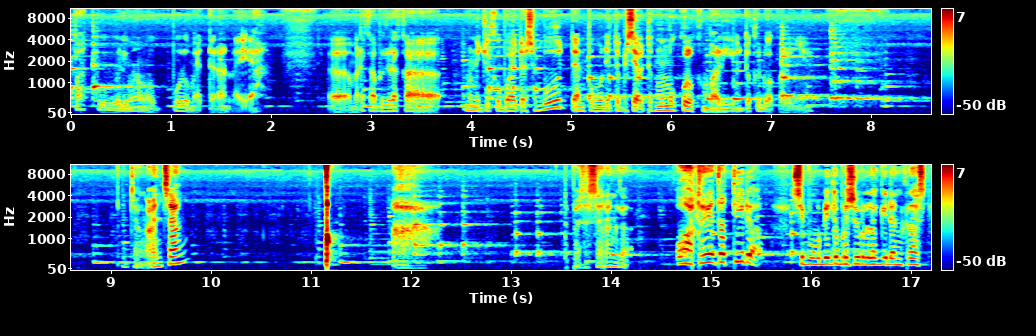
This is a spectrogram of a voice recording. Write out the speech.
40-50 meteran lah ya e, mereka bergerak ke, menuju ke bola tersebut dan pemuda itu bersiap untuk memukul kembali untuk kedua kalinya ancang-ancang ah tepat sasaran nggak Oh ternyata tidak. Si pemuda itu bersuruh lagi dan keras.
